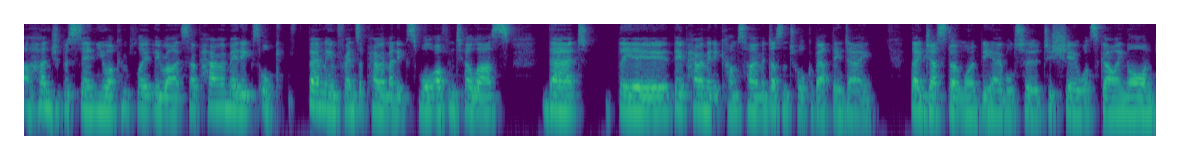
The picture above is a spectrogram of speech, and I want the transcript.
100% you are completely right. So, paramedics or family and friends of paramedics will often tell us that their, their paramedic comes home and doesn't talk about their day. They just don't want to be able to, to share what's going on.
